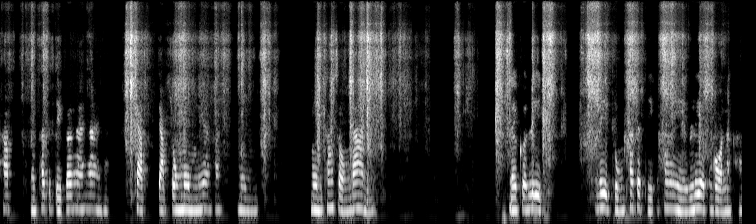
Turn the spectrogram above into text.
พับถุงพลาสติกก็ง่ายๆค่ะ จับจับตรงมุมเนี่ยนะคะมุม มุมทั้งสองด้าน แล้วก็รีดรีดถุงพลาสติกให้เรียบก่อนนะคะ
